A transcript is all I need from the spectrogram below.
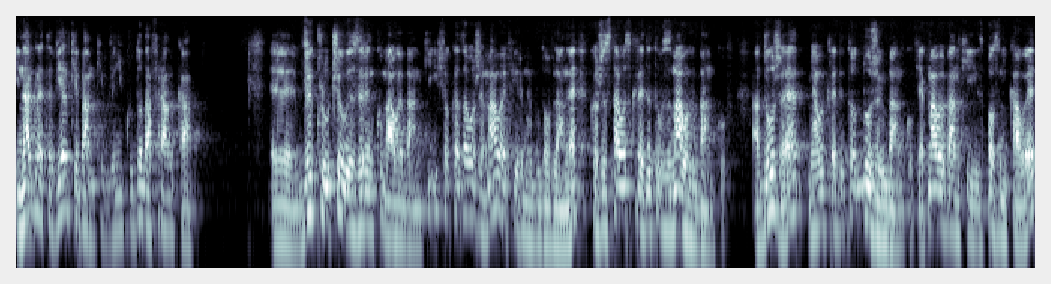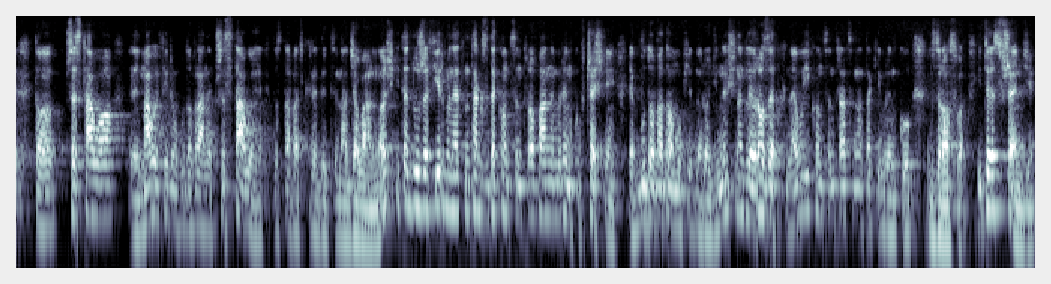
I nagle te wielkie banki w wyniku Doda Franka y, wykluczyły z rynku małe banki i się okazało, że małe firmy budowlane korzystały z kredytów z małych banków a duże miały kredyty od dużych banków. Jak małe banki poznikały, to przestało, y, małe firmy budowlane przestały dostawać kredyty na działalność i te duże firmy na tym tak zdekoncentrowanym rynku wcześniej, jak budowa domów jednorodzinnych, się nagle rozepchnęły i koncentracja na takim rynku wzrosła. I to jest wszędzie.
